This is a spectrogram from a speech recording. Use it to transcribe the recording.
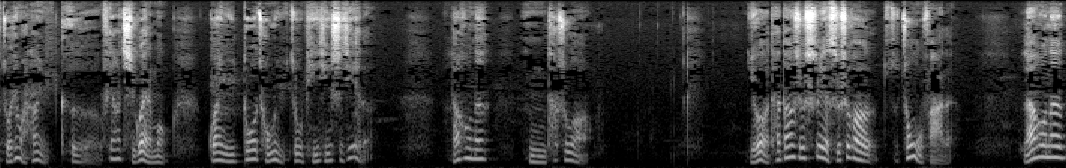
昨天晚上有一个非常奇怪的梦，关于多重宇宙平行世界的。然后呢，嗯，他说啊，有他当时四月十四号中午发的，然后呢，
